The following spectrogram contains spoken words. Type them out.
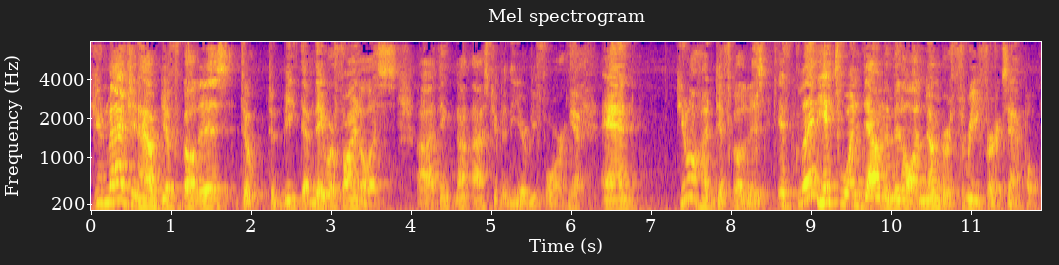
you can imagine how difficult it is to to beat them. They were finalists. Uh, I think not last year, but the year before. Yeah. And do you know how difficult it is? If Glenn hits one down the middle on number three, for example,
